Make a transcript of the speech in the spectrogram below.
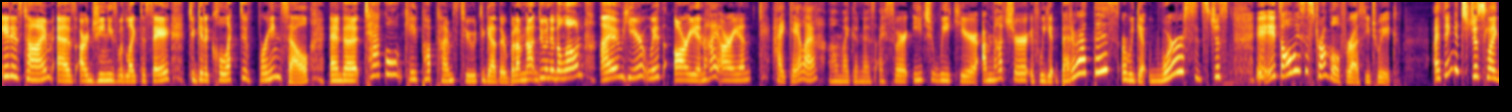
it is time, as our genies would like to say, to get a collective brain cell and uh, tackle K-pop times two together. But I'm not doing it alone. I am here with Arian. Hi, Arian. Hi, Kayla. Oh my goodness! I swear, each week here, I'm not sure if we get better at this or we get worse. It's just, it- it's always a struggle for us each week. I think it's just like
